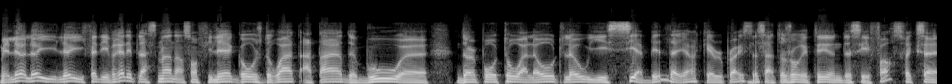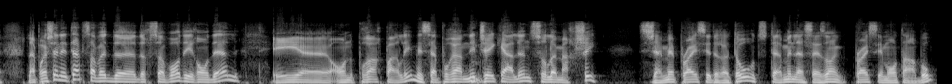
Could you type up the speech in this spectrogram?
Mais là là il là il fait des vrais déplacements dans son filet gauche droite à terre debout euh, d'un poteau à l'autre là où il est si habile d'ailleurs. Carey Price là, ça a toujours été une de ses forces. Fait que ça- la prochaine étape ça va être de, de recevoir des rondelles et euh, on pourra en reparler. Mais ça pourrait amener Jake Allen sur le marché. Si jamais Price est de retour, tu termines la saison avec Price et Montembeau.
